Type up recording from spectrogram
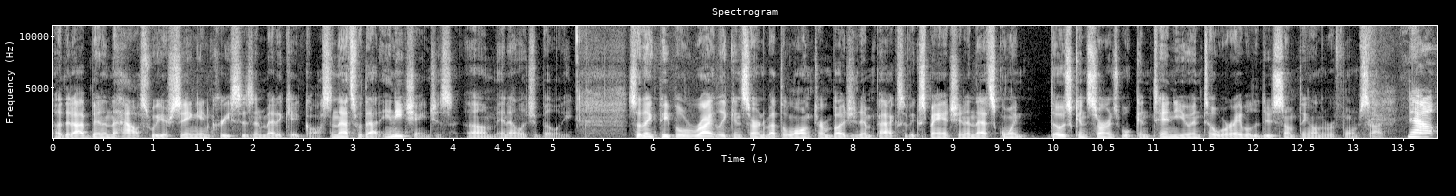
uh, that I've been in the House, we are seeing increases in Medicaid costs, and that's without any changes um, in eligibility. So I think people are rightly concerned about the long-term budget impacts of expansion, and that's going. Those concerns will continue until we're able to do something on the reform side. Now,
